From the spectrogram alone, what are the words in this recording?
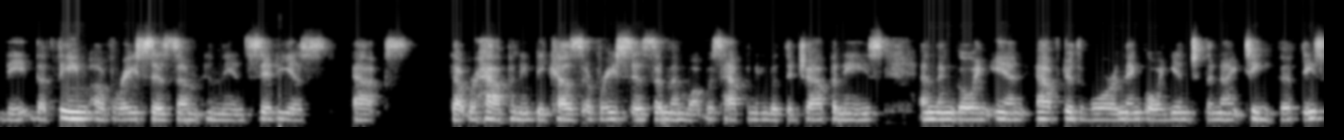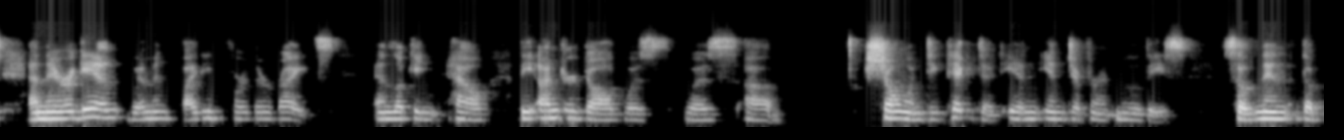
the the theme of racism and the insidious acts that were happening because of racism and what was happening with the Japanese, and then going in after the war, and then going into the 1950s. And there again, women fighting for their rights and looking how the underdog was was uh, shown depicted in in different movies. So then the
